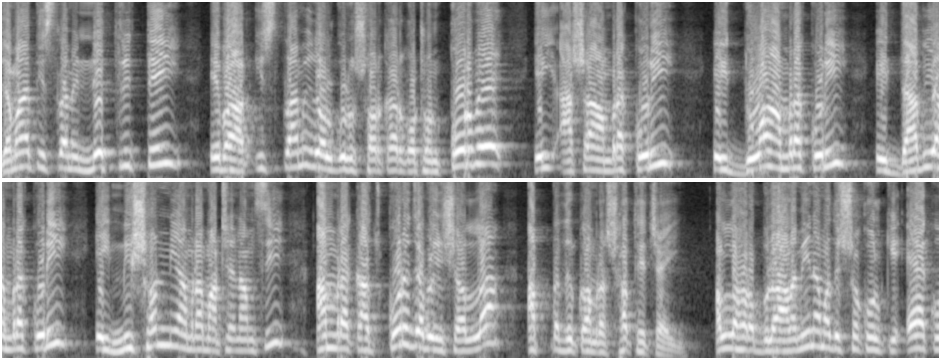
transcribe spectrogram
জামায়াত ইসলামীর নেতৃত্বেই এবার ইসলামী দলগুলো সরকার গঠন করবে। এই আশা আমরা করি। এই দোয়া আমরা করি, এই দাবি আমরা করি, এই মিশন নিয়ে আমরা মাঠে নামছি, আমরা কাজ করে যাব ইনশাল্লাহ আপনাদেরকে আমরা সাথে চাই। আল্লাহ রব্বুল আলমিন আমাদের সকলকে এক ও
